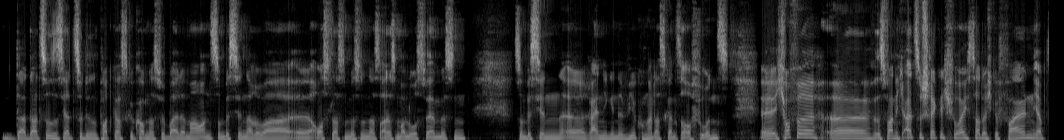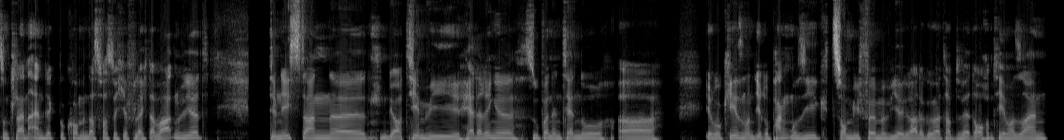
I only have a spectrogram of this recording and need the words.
da, dazu ist es ja zu diesem Podcast gekommen, dass wir beide mal uns so ein bisschen darüber äh, auslassen müssen und das alles mal loswerden müssen. So ein bisschen äh, reinigende Wirkung hat das Ganze auch für uns. Äh, ich hoffe, äh, es war nicht allzu schrecklich für euch, es hat euch gefallen. Ihr habt so einen kleinen Einblick bekommen in das, was euch hier vielleicht erwarten wird. Demnächst dann äh, ja, Themen wie Herr der Ringe, Super Nintendo, äh, Irokesen und ihre Punkmusik, Zombie-Filme, wie ihr gerade gehört habt, wird auch ein Thema sein.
